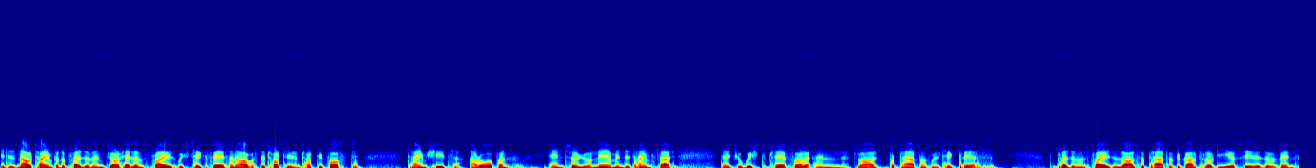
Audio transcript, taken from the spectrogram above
It is now time for the President George Helens Prize, which takes place on August the 30th and 31st. Timesheets are open. Enter your name in the time slot that you wish to play for, and draw for partners will take place. The President's Prize is also part of the Golfer of the Year series of events.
